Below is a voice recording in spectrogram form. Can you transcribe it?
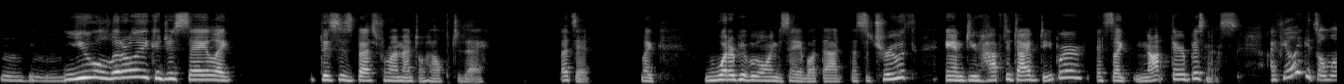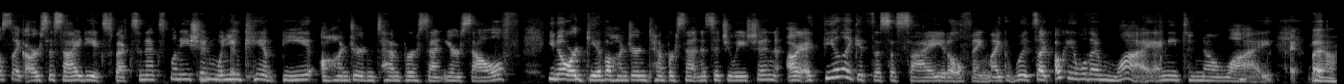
Mhm. you literally could just say, like, this is best for my mental health today. That's it. Like, what are people going to say about that? That's the truth. And do you have to dive deeper? It's like not their business. I feel like it's almost like our society expects an explanation when you can't be 110% yourself, you know, or give 110% in a situation. I feel like it's a societal thing. Like it's like, okay, well then why? I need to know why. But yeah.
